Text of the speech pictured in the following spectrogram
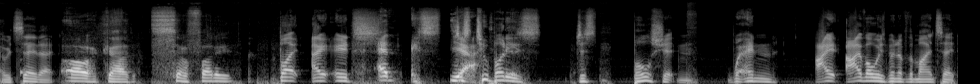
I would say that. Oh god, it's so funny. But I, it's And- it's yeah. just two buddies just bullshitting. When I, I've always been of the mindset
